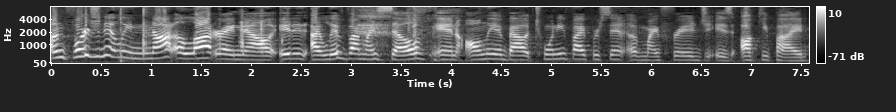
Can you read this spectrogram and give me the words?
Unfortunately, not a lot right now. It is, I live by myself, and only about 25% of my fridge is occupied,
